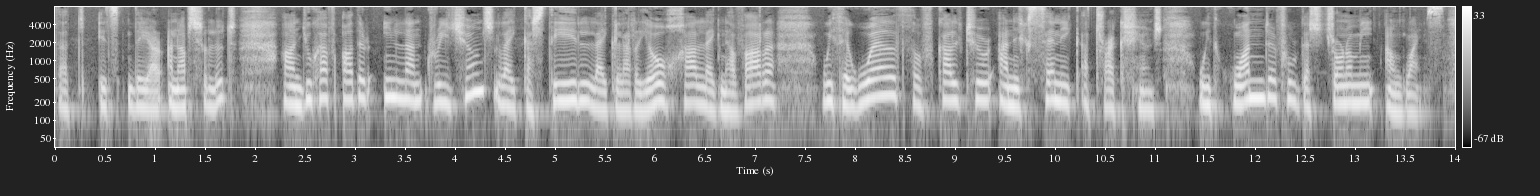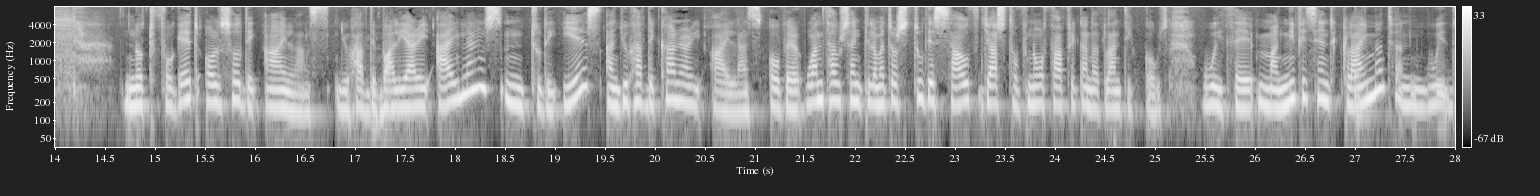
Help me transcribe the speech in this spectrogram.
that it's, they are an absolute. And you have other inland regions like Castile, like La Rioja, like Navarra, with a wealth of culture and scenic attractions, with wonderful gastronomy and wines. Not to forget also the islands. You have the. Balearic Islands mm, to the east, and you have the Canary Islands over 1,000 kilometers to the south, just of North African Atlantic coast, with a magnificent climate, and with,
